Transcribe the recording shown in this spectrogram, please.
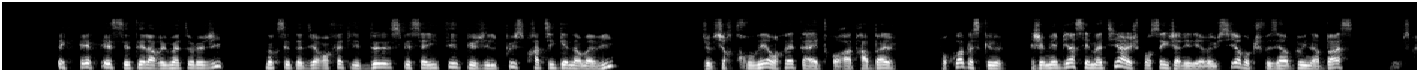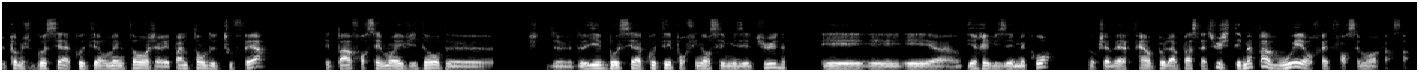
c'était la rhumatologie. Donc, c'est-à-dire, en fait, les deux spécialités que j'ai le plus pratiquées dans ma vie, je me suis retrouvé, en fait, à être au rattrapage. Pourquoi? Parce que j'aimais bien ces matières et je pensais que j'allais les réussir. Donc, je faisais un peu une impasse parce que comme je bossais à côté en même temps, j'avais pas le temps de tout faire. C'était pas forcément évident de de, de bosser à côté pour financer mes études et et, et, euh, et réviser mes cours. Donc j'avais fait un peu la passe là-dessus. J'étais même pas voué en fait forcément à faire ça.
